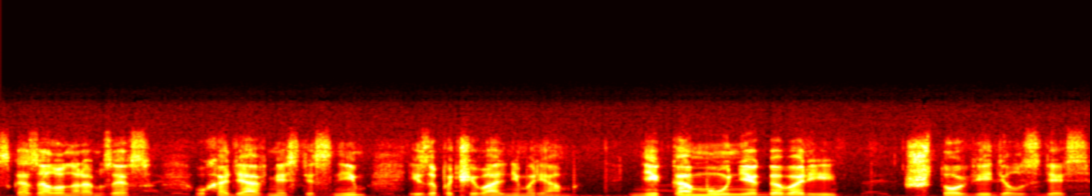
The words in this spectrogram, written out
сказал он Рамзес, уходя вместе с ним из опочивальни Мариам. «Никому не говори, что видел здесь».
